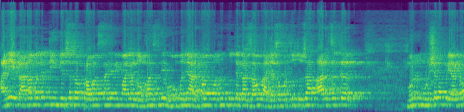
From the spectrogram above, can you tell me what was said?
आणि रानामध्ये तीन दिवसाचा प्रवास आहे. मी माझ्या लोकांनी होममध्ये अर्पावं म्हणून तू त्याला जाऊन राजासमोर तू तुझा अर्ज कर. म्हणून मोशेला प्रियानो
